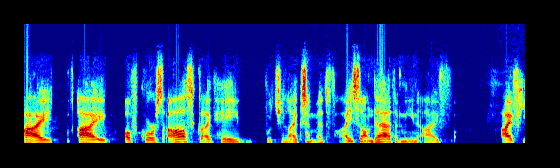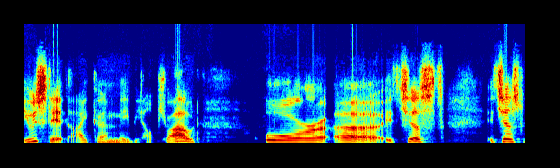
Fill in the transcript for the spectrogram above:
I I of course ask like, hey, would you like some advice on that? I mean, I've I've used it. I can maybe help you out. Or uh, it's just it's just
